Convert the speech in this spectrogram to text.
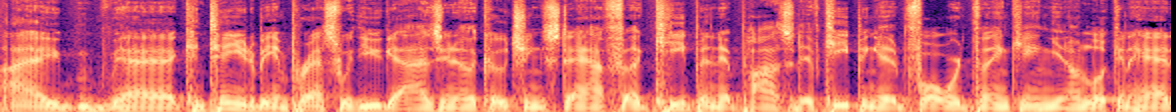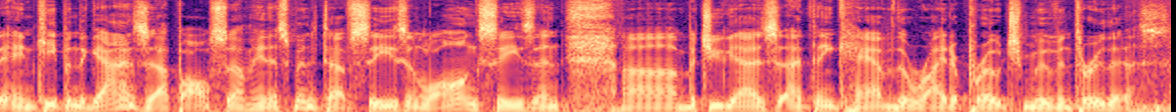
I uh, continue to be impressed with you guys, you know, the coaching staff, uh, keeping it positive, keeping it forward thinking, you know, looking ahead and keeping the guys up also. I mean, it's been a tough season, long season, uh, but you guys, I think, have the right approach moving through this.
